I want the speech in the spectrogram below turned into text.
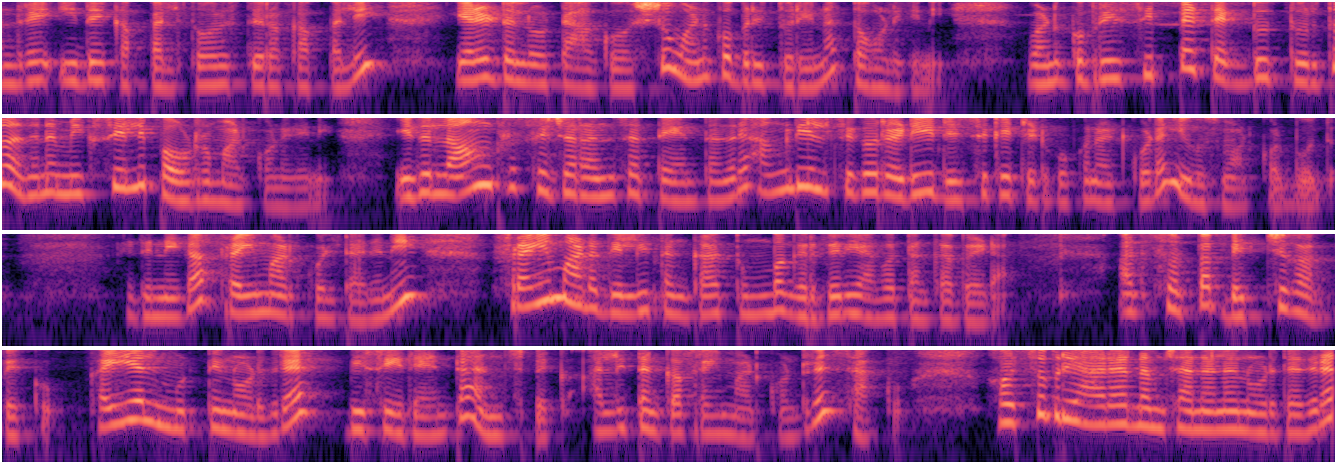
ಅಂದರೆ ಇದೇ ಕಪ್ಪಲ್ಲಿ, ತೋರಿಸ್ತಿರೋ ಕಪ್ಪಲ್ಲಿ ಎರಡು ಲೋಟ ಆಗುವಷ್ಟು ಒಣಕೊಬ್ಬರಿ ತುರಿನ ತೊಗೊಂಡಿದ್ದೀನಿ. ಒಣಕೊಬ್ಬರಿ ಸಿಪ್ಪೆ ತೆಗೆದು ತುರಿದು ಅದನ್ನು ಮಿಕ್ಸಿಯಲ್ಲಿ ಪೌಡ್ರ್ ಮಾಡ್ಕೊಂಡಿದ್ದೀನಿ. ಇದು ಲಾಂಗ್ ಪ್ರೊಸೀಜರ್ ಅನಿಸುತ್ತೆ ಅಂತಂದರೆ ಅಂಗಡಿಯಲ್ಲಿ ಸಿಗೋ ರೆಡಿ ಡಿಸಿಕೇಟೆಡ್ ಕೊಕೊನಟ್ ಕೂಡ ಯೂಸ್ ಮಾಡ್ಕೊಳ್ಬೋದು. ಇದನ್ನೀಗ ಫ್ರೈ ಮಾಡ್ಕೊಳ್ತಾ ಇದ್ದೀನಿ. ಫ್ರೈ ಮಾಡೋದು ಇಲ್ಲಿ ತನಕ ತುಂಬ ಗರ್ಗರಿ ಆಗೋ ತನಕ ಬೇಡ. ಅದು ಸ್ವಲ್ಪ ಬೆಚ್ಚಗಾಗಬೇಕು. ಕೈಯಲ್ಲಿ ಮುಟ್ಟಿ ನೋಡಿದ್ರೆ ಬಿಸಿ ಇದೆ ಅಂತ ಅನಿಸ್ಬೇಕು. ಅಲ್ಲಿ ತನಕ ಫ್ರೈ ಮಾಡಿಕೊಂಡ್ರೆ ಸಾಕು. ಹೊಸಬ್ರು ಯಾರ್ಯಾರು ನಮ್ಮ ಚಾನಲ್ನ ನೋಡ್ತಾ ಇದ್ದಾರೆ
